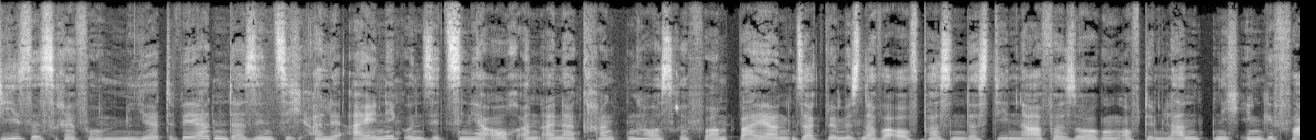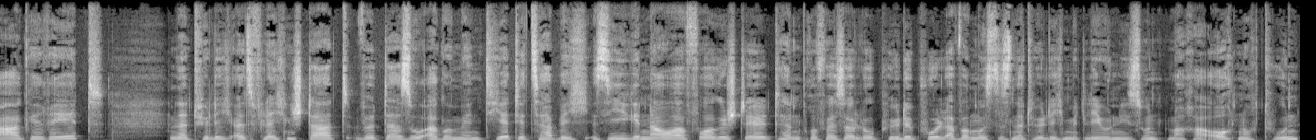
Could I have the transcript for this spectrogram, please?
dieses reformiert werden. Da sind sich alle einig und sitzen ja auch an einer Krankenhausreform. Bayern sagt, wir müssen aber aufpassen, dass die Nahversorgung auf dem Land nicht in Gefahr gerät. Natürlich als Flächenstaat wird da so argumentiert. Jetzt habe ich Sie genauer vorgestellt, Herrn Professor Lobhüdepohl, aber muss das natürlich mit Leonie Sundmacher auch noch tun.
